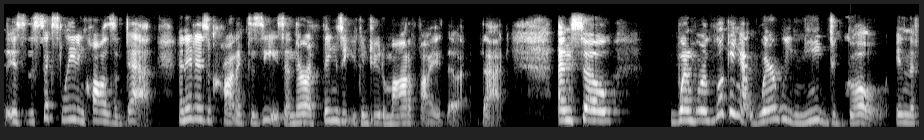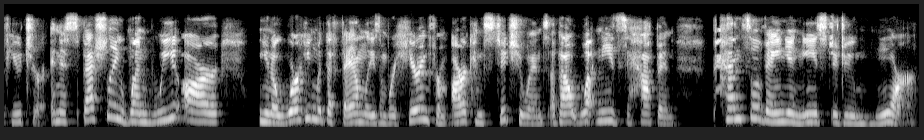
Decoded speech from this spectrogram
is the sixth leading cause of death, and it is a chronic disease. And there are things that you can do to modify the, that. And so when we're looking at where we need to go in the future and especially when we are you know working with the families and we're hearing from our constituents about what needs to happen pennsylvania needs to do more.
